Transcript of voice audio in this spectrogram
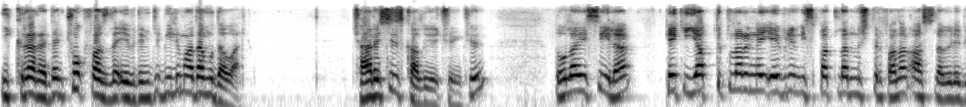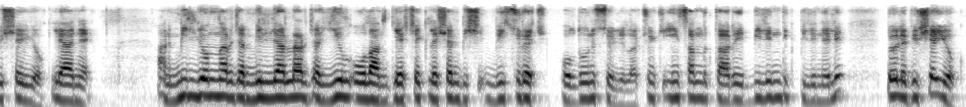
ikrar eden çok fazla evrimci bilim adamı da var. Çaresiz kalıyor çünkü. Dolayısıyla Peki yaptıkları ne evrim ispatlanmıştır falan asla öyle bir şey yok. Yani hani milyonlarca milyarlarca yıl olan gerçekleşen bir, bir süreç olduğunu söylüyorlar. Çünkü insanlık tarihi bilindik bilineli böyle bir şey yok.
